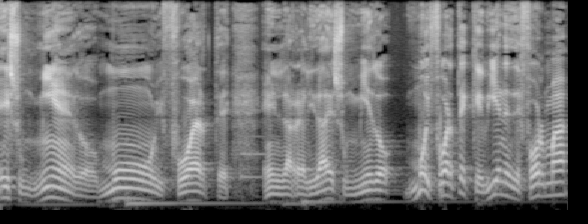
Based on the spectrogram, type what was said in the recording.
es un miedo muy fuerte. En la realidad es un miedo muy fuerte que viene de forma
